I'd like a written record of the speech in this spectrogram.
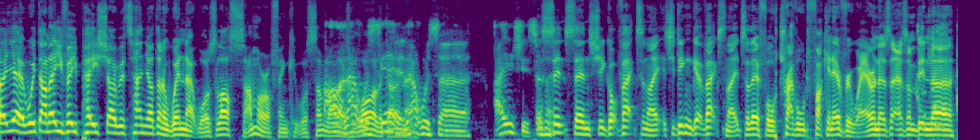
uh, yeah, we done an EVP show with Tanya. I don't know when that was. Last summer, I think it was. Something Oh, like that, that a while was ago. yeah. now. That was uh, ages. and since then, she got vaccinated. She didn't get vaccinated, so therefore travelled fucking everywhere, and has, hasn't been. Uh,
